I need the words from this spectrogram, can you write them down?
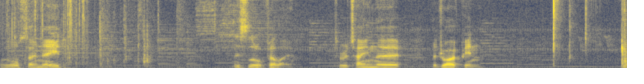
we'll also need this little fellow to retain the, the drive pin. You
